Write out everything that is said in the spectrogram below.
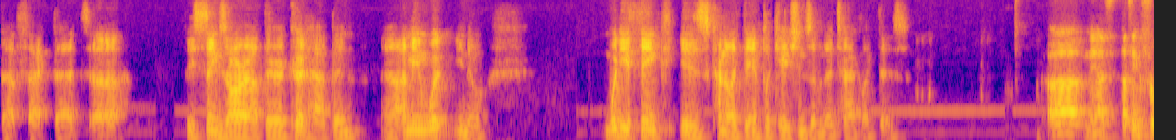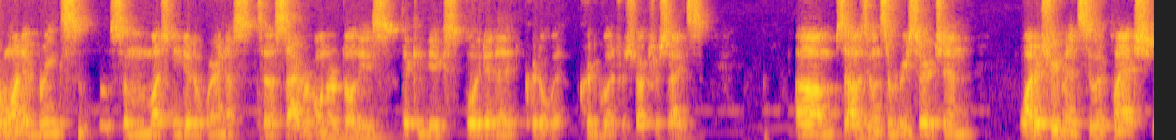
that fact that uh, these things are out there. It could happen. Uh, I mean, what you know, what do you think is kind of like the implications of an attack like this? Uh, I mean, I, th- I, think for one, it brings some much needed awareness to cyber vulnerabilities that can be exploited at critical critical infrastructure sites. Um, so I was doing some research, and water treatment and sewage plants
